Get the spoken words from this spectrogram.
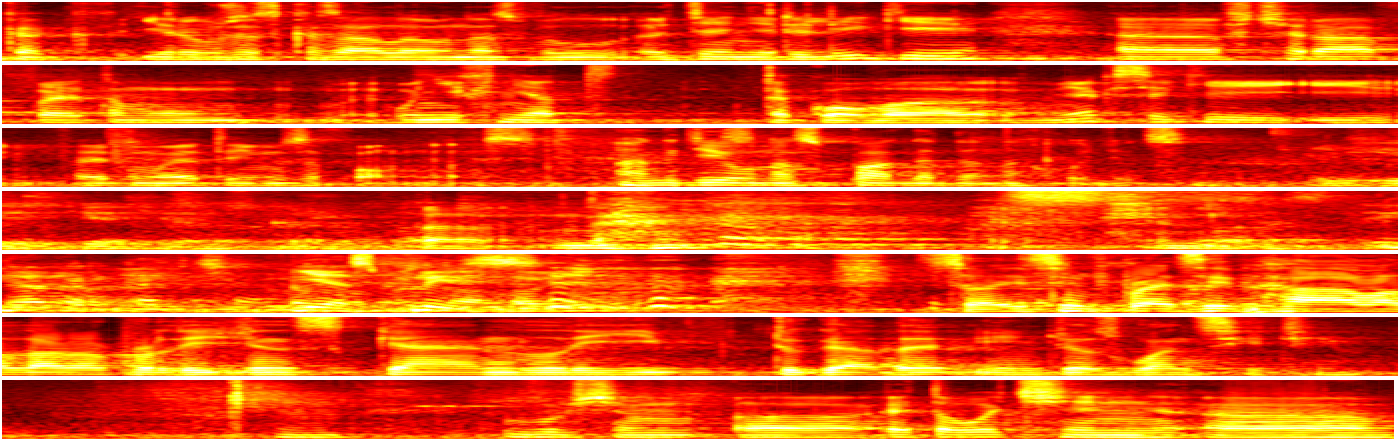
как Ира уже сказала, у нас был День религии э, вчера, поэтому у них нет такого в Мексике, и поэтому это им запомнилось. А где у нас пагода находится? Есть, я тебе расскажу. Э, да. Yes, please. So it's impressive how a lot of religions can live together in just one city. В общем, э, это очень, э,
